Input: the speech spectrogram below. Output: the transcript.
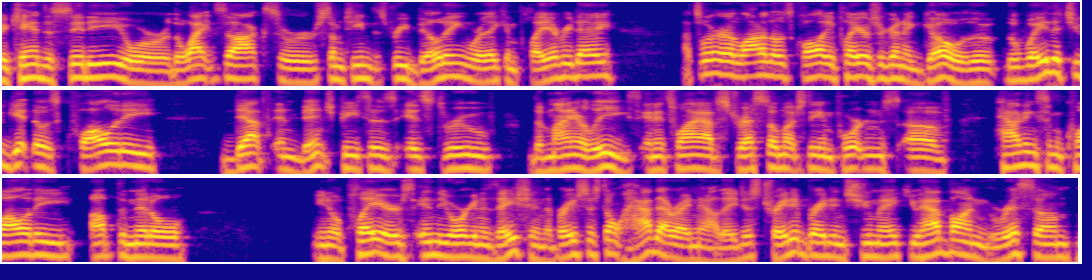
to Kansas City or the White Sox or some team that's rebuilding where they can play every day, that's where a lot of those quality players are going to go. The, the way that you get those quality depth and bench pieces is through the minor leagues. And it's why I've stressed so much the importance of having some quality up the middle, you know, players in the organization. The Braves just don't have that right now. They just traded Braden Shewmake. You have Vaughn Grissom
